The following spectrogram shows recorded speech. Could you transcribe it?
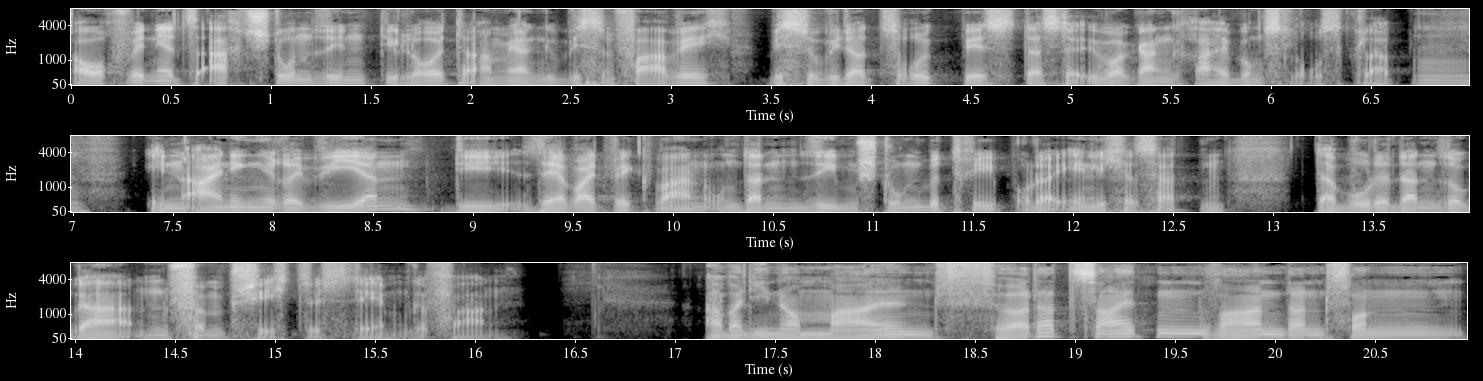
auch wenn jetzt acht Stunden sind, die Leute haben ja einen gewissen Fahrweg, bis du wieder zurück bist, dass der Übergang reibungslos klappt in einigen Revieren, die sehr weit weg waren und dann einen Sieben-Stunden-Betrieb oder ähnliches hatten, da wurde dann sogar ein Fünf-Schicht-System gefahren. Aber die normalen Förderzeiten waren dann von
